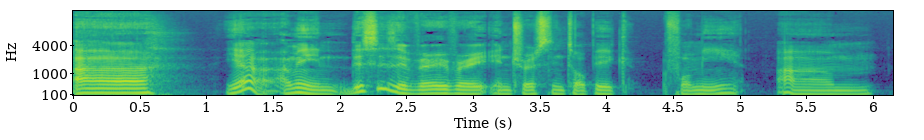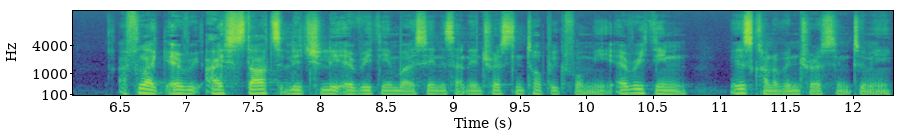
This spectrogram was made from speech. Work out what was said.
Uh yeah, I mean, this is a very very interesting topic for me. Um I feel like every I start literally everything by saying it's an interesting topic for me. Everything is kind of interesting to me.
